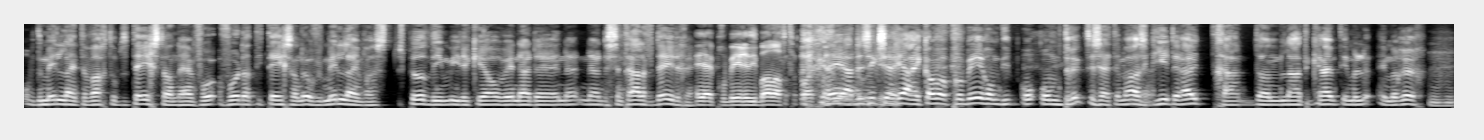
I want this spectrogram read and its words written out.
op de middenlijn te wachten op de tegenstander. En voor, voordat die tegenstander over de middenlijn was, speelde hij hem iedere keer alweer naar de, naar, naar de centrale verdediger. En jij probeerde die bal af te pakken. Nee, ja, dus ik zeg, ja, ik kan wel proberen om, die, om, om druk te zetten. Maar als ik hier eruit ga, dan laat ik ruimte in mijn, in mijn rug. Mhm.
